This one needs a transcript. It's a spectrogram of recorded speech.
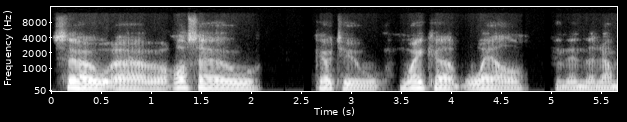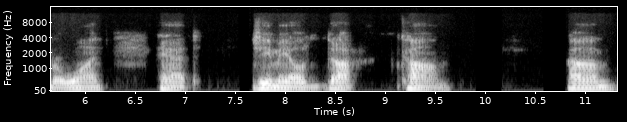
so, uh, also, go to wake up well and then the number one at gmail.com. Um,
